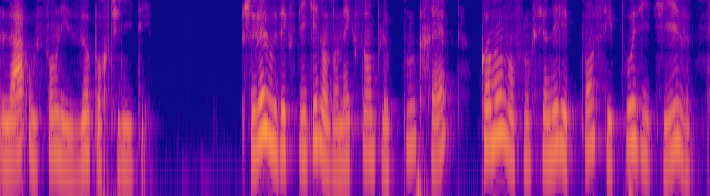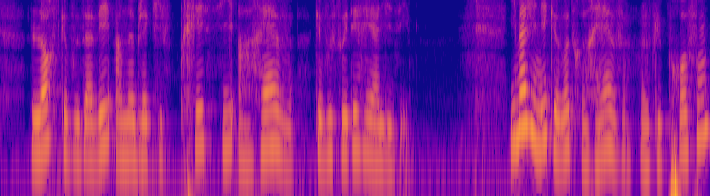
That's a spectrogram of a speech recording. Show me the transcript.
là où sont les opportunités. Je vais vous expliquer dans un exemple concret comment vont fonctionner les pensées positives lorsque vous avez un objectif précis, un rêve que vous souhaitez réaliser. Imaginez que votre rêve le plus profond,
